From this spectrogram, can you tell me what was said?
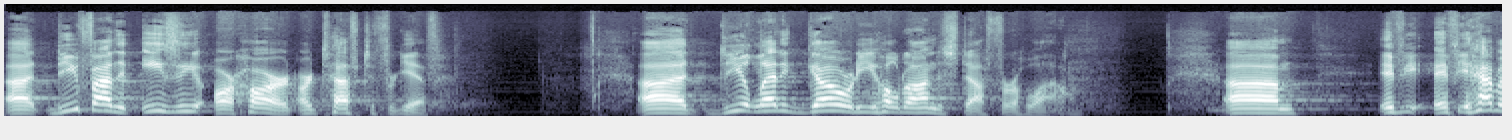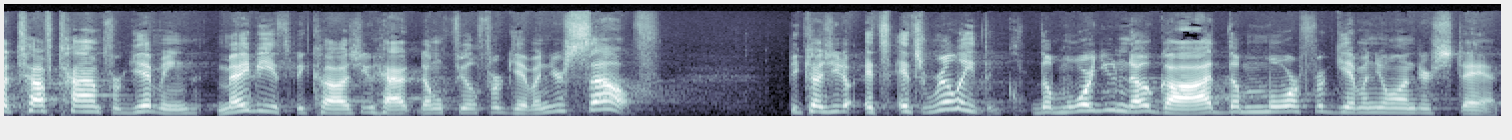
Uh, do you find it easy or hard or tough to forgive? Uh, do you let it go or do you hold on to stuff for a while? Um, if, you, if you have a tough time forgiving, maybe it's because you have, don't feel forgiven yourself. Because you know, it's, it's really the more you know God, the more forgiven you'll understand.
